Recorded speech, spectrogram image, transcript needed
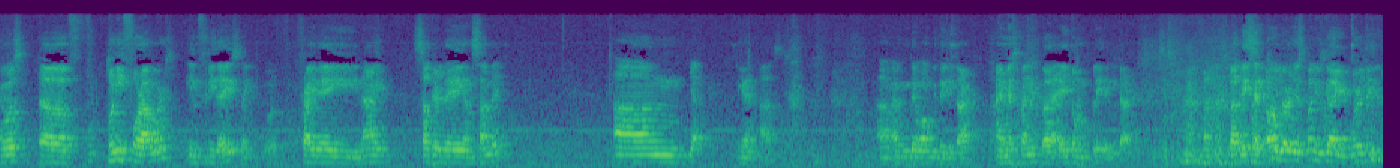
It was uh, 24 hours in three days, like Friday night, Saturday, and Sunday. Um, yeah, again, us. Um, I'm the one with the guitar. I'm Spanish, but I don't play the guitar. but they said, "Oh, you're the Spanish guy. Where take,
